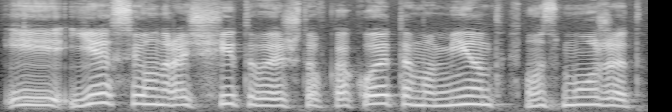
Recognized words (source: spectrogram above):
И если он рассчитывает, что в какой-то момент он сможет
